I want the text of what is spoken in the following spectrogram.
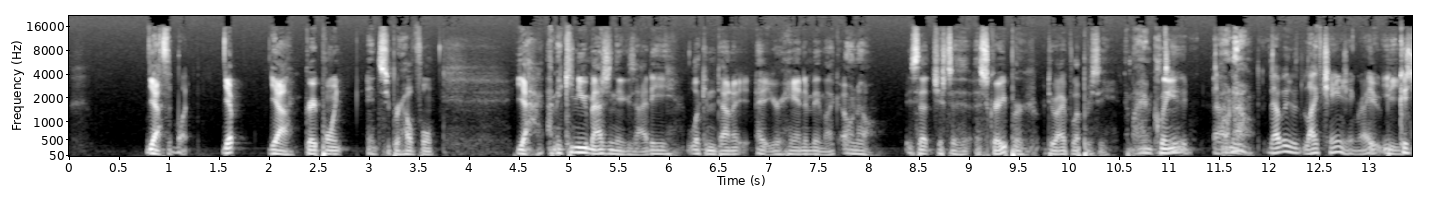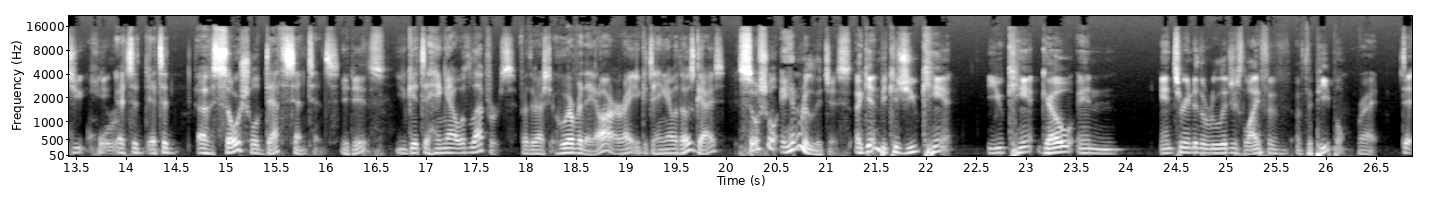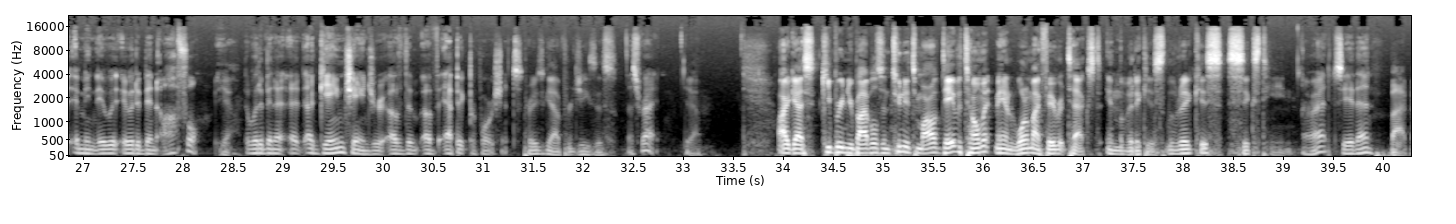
Yeah. That's the point. Yep. Yeah. Great point and super helpful. Yeah. I mean, can you imagine the anxiety looking down at, at your hand and being like, oh no, is that just a, a scrape or do I have leprosy? Am I unclean? Dude, oh um, no. That would be life changing, right? Because you, you, it's a it's a, a social death sentence. It is. You get to hang out with lepers for the rest, of whoever they are, right? You get to hang out with those guys. Social and religious. Again, because you can't you can't go and enter into the religious life of, of the people. Right. I mean, it would it would have been awful. Yeah. It would have been a, a game changer of the of epic proportions. Praise God for Jesus. That's right. Yeah. All right, guys, keep reading your Bibles and tune in tomorrow. Day of Atonement, man, one of my favorite texts in Leviticus, Leviticus 16. All right. See you then. Bye.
